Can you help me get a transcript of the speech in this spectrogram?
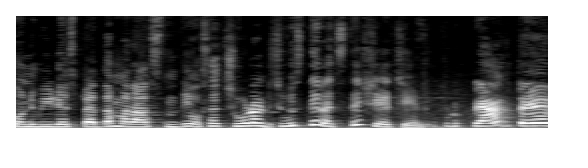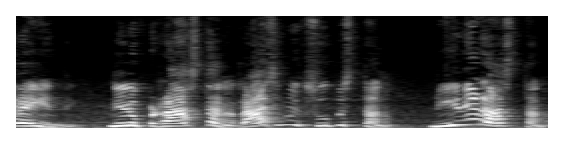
కొన్ని వీడియోస్ పెద్దమ్మ రాస్తుంది. ఒకసారి చూడండి చూస్తే నచ్చితే షేర్ చేయండి. ఇప్పుడు ప్యాక్ తయారయ్యింది. నేను ఇప్పుడు రాస్తాను. రాసి మీకు చూపిస్తాను. నేనే రాస్తాను.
